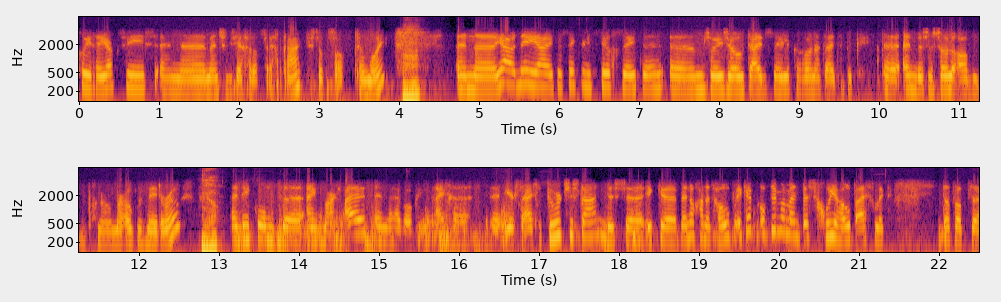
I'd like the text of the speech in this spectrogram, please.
goede reacties en eh, mensen die zeggen dat ze echt raakt. Dus dat is altijd heel mooi. Uh-huh. En eh, ja, nee, ja, ik heb zeker niet stilgezeten. Ehm sowieso tijdens de hele coronatijd heb ik eh, en dus een soloalbum opgenomen, maar ook met Made Rose. Ja. En die komt eind maart uit. En we hebben ook in een eigen, eerste eigen toertje staan. Dus ik ben nog aan het hopen. Ik heb op dit moment best goede hoop eigenlijk dat dat eh,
